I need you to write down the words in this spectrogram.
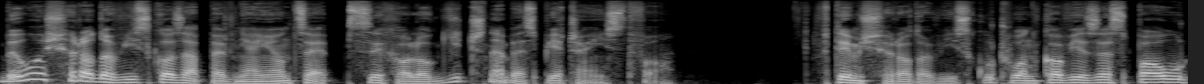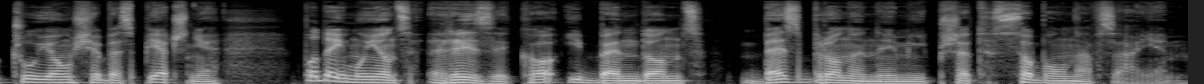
było środowisko zapewniające psychologiczne bezpieczeństwo. W tym środowisku członkowie zespołu czują się bezpiecznie, podejmując ryzyko i będąc bezbronnymi przed sobą nawzajem.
